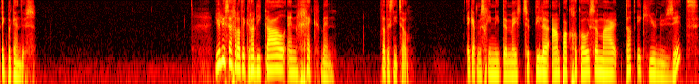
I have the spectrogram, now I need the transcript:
Ik beken dus. Jullie zeggen dat ik radicaal en gek ben. Dat is niet zo. Ik heb misschien niet de meest subtiele aanpak gekozen, maar dat ik hier nu zit.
